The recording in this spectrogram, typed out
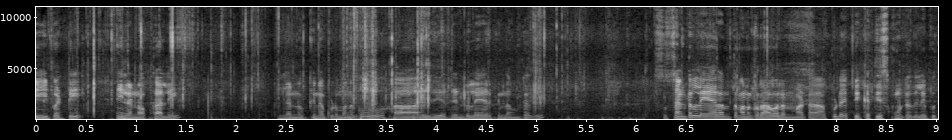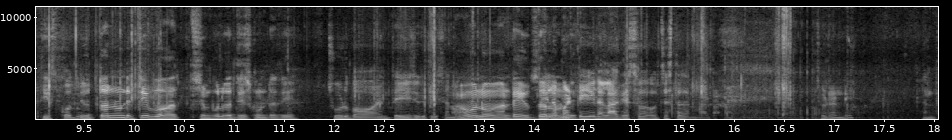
చేయి పట్టి ఇలా నొక్కాలి. ఇలా నొక్కినప్పుడు మనకు ఇది రెండు లేయర్ కింద ఉంటుంది. సో సెంట్రల్ లేయర్ అంతా మనకు రావాలన్నమాట. అప్పుడే పిక్క తీసుకుంటుంది లేకపోతే తీసుకోదు. యుద్ధం నుండి తీపో సింపుల్గా తీసుకుంటది. చూడు బావ ఎంత ఈజీగా తీసాను. అవును అంటే యుద్ధం పట్టి ఇలా లాగేసి వచ్చేస్తుంది అనమాట చూడండి ఎంత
